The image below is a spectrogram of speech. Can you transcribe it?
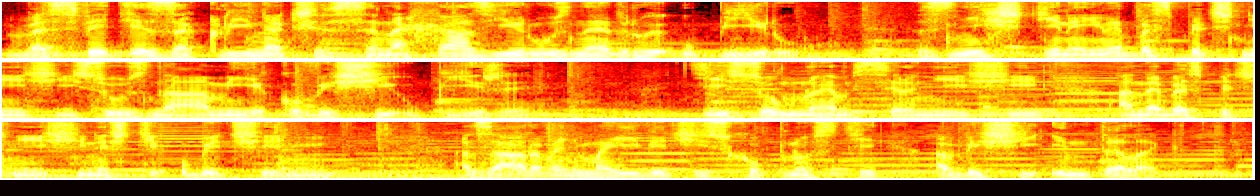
Ve světě zaklínače se nachází různé druhy upírů. Z nichž ti nejnebezpečnější jsou známí jako vyšší upíři. Ti jsou mnohem silnější a nebezpečnější než ti obyčejní a zároveň mají větší schopnosti a vyšší intelekt.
